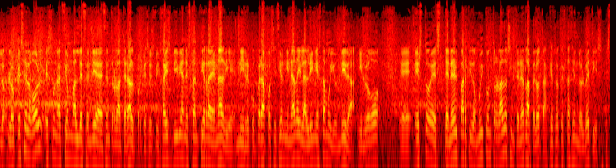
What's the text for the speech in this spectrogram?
lo, lo que es el gol es una acción mal defendida de centro lateral, porque si os fijáis, Vivian está en tierra de nadie, ni recupera posición ni nada y la línea está muy hundida. Y luego, eh, esto es tener el partido muy controlado sin tener la pelota, que es lo que está haciendo el Betis. Es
